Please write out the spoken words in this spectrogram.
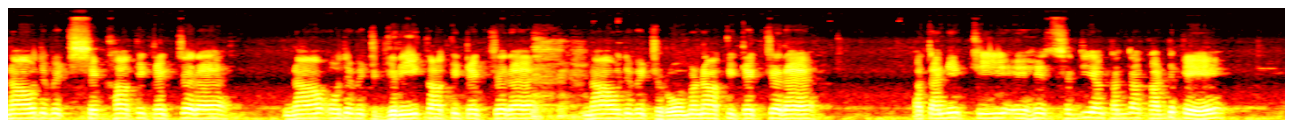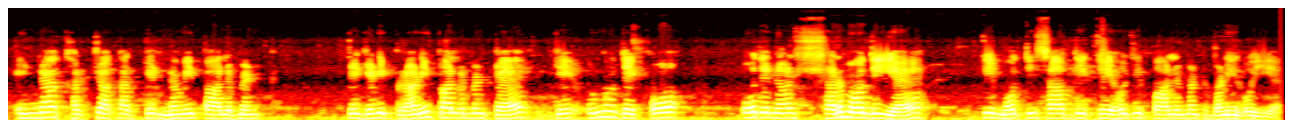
ਨਾ ਉਹਦੇ ਵਿੱਚ ਸਿੱਖ ਆਰਕੀਟੈਕਚਰ ਹੈ। ਨਾ ਉਹਦੇ ਵਿੱਚ ਗ੍ਰੀਕ ਆਰਕੀਟੈਕਚਰ ਹੈ, ਨਾ ਉਹਦੇ ਵਿੱਚ ਰੋਮਨ ਆਰਕੀਟੈਕਚਰ ਹੈ। ਪਤਾ ਨਹੀਂ ਕੀ ਇਹ ਸਿੱਧੀਆਂ ਕੰਧਾਂ ਕੱਢ ਕੇ ਇੰਨਾ ਖਰਚਾ ਕਰਕੇ ਨਵੀਂ ਪਾਰਲੀਮੈਂਟ ਤੇ ਜਿਹੜੀ ਪੁਰਾਣੀ ਪਾਰਲੀਮੈਂਟ ਹੈ, ਜੇ ਉਹਨੂੰ ਦੇਖੋ, ਉਹਦੇ ਨਾਲ ਸ਼ਰਮ ਆਉਂਦੀ ਹੈ ਕਿ ਮੋਦੀ ਸਾਹਿਬ ਦੀ ਕਿਹੋ ਜਿਹੀ ਪਾਰਲੀਮੈਂਟ ਬਣੀ ਹੋਈ ਹੈ।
